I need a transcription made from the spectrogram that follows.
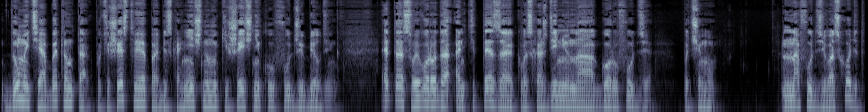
Думайте об этом так. Путешествие по бесконечному кишечнику Фуджи Билдинг. Это своего рода антитеза к восхождению на гору Фудзи. Почему? На Фудзи восходит,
